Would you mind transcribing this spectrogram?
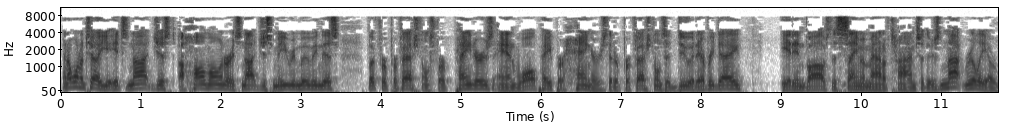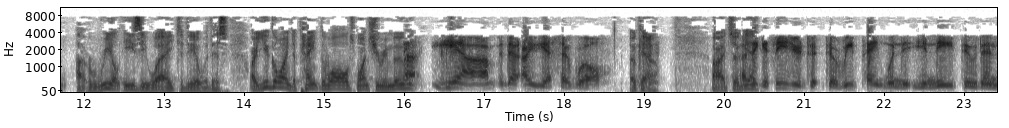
And I want to tell you, it's not just a homeowner, it's not just me removing this, but for professionals, for painters and wallpaper hangers that are professionals that do it every day, it involves the same amount of time. So there's not really a, a real easy way to deal with this. Are you going to paint the walls once you remove Uh, it? yeah, um, that, I, yes, I will. Okay. All right. So I think it's easier to, to repaint when you need to than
